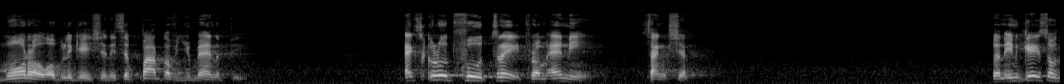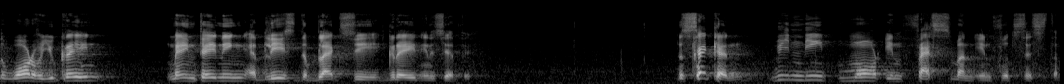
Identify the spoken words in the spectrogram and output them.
moral obligation. It's a part of humanity. Exclude food trade from any sanction. But in case of the war of Ukraine, maintaining at least the Black Sea Grain Initiative. The second, we need more investment in food system.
